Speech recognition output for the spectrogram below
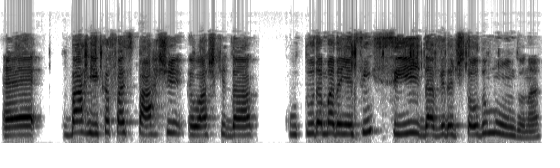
É, Barrica faz parte, eu acho que da cultura maranhense em si, da vida de todo mundo, né?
